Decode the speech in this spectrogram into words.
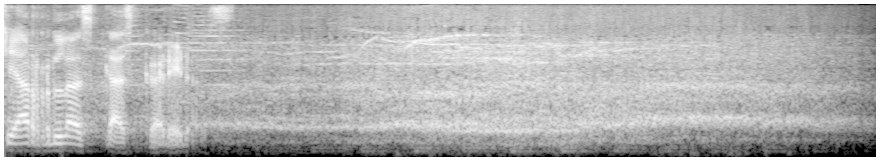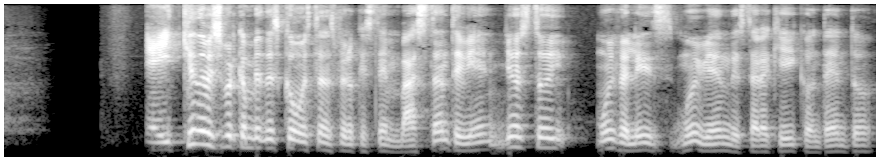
Charlas Cascareras. Hey, ¿qué onda mis supercampeones? ¿Cómo están? Espero que estén bastante bien. Yo estoy muy feliz, muy bien de estar aquí, contento.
